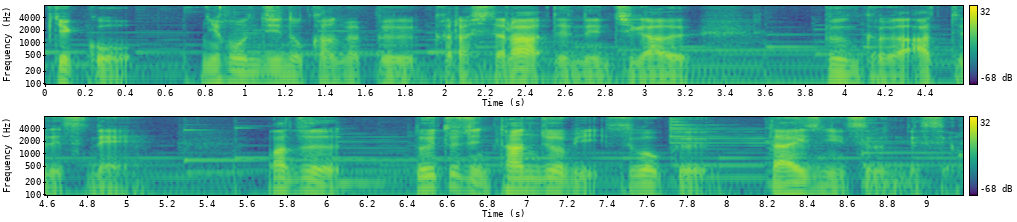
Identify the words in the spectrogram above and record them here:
結構日本人の感覚からしたら全然違う文化があってですね、まず、ドイツ人誕生日すごく大事にするんですよ。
